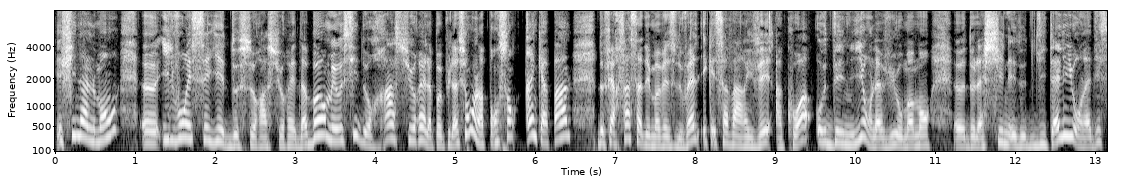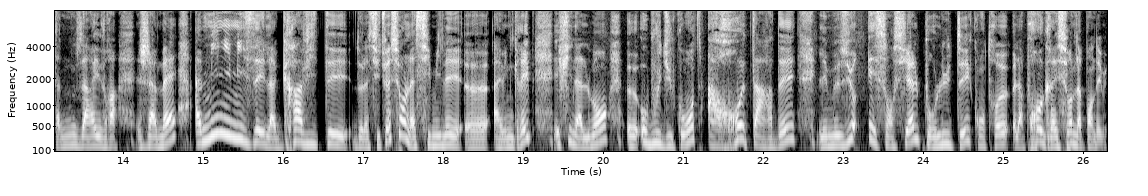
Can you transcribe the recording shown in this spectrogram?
Et finalement, euh, ils vont essayer de se rassurer d'abord, mais aussi de rassurer la population en la pensant incapable de faire face à des mauvaises nouvelles et que ça va arriver à quoi? Au déni. On l'a vu au moment euh, de la Chine et de l'Italie où on a dit ça ne nous arrivera jamais. À minimiser la gravité de la situation, l'assimiler euh, à une grippe et finalement, au bout du compte, à retarder les mesures essentielles pour lutter contre la progression de la pandémie.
